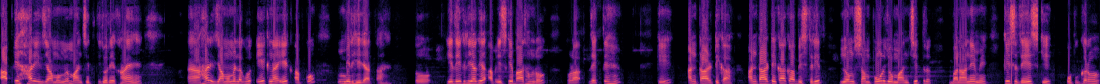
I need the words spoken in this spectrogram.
आपके हर एग्जामों में मानचित्र की जो रेखाएँ हैं हर एग्जामों में लगभग एक ना एक आपको मिल ही जाता है। तो ये देख लिया गया। अब इसके बाद हम लोग थोड़ा देखते हैं कि अंटार्कटिका अंटार्कटिका का विस्तृत एवं संपूर्ण जो मानचित्र बनाने में किस देश के उपग्रह,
